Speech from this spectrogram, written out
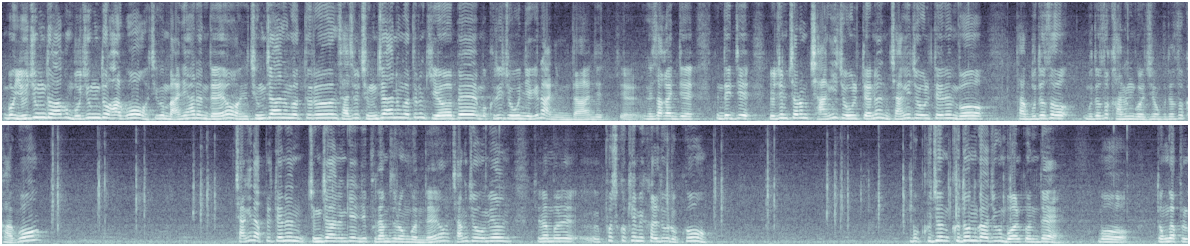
뭐 유증도 하고 무증도 하고 지금 많이 하는데요. 증자하는 것들은 사실 증자하는 것들은 기업에 뭐 그리 좋은 얘기는 아닙니다. 이제 회사가 이제 근데 이제 요즘처럼 장이 좋을 때는 장이 좋을 때는 뭐 다 묻어서 묻어서 가는 거죠. 묻어서 가고 장이 나쁠 때는 증자하는 게 이제 부담스러운 건데요. 장 좋으면 지난번에 포스코 케미칼도 그렇고 뭐 그전 그 돈 가지고 뭐 할 건데 뭐 돈 갚을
